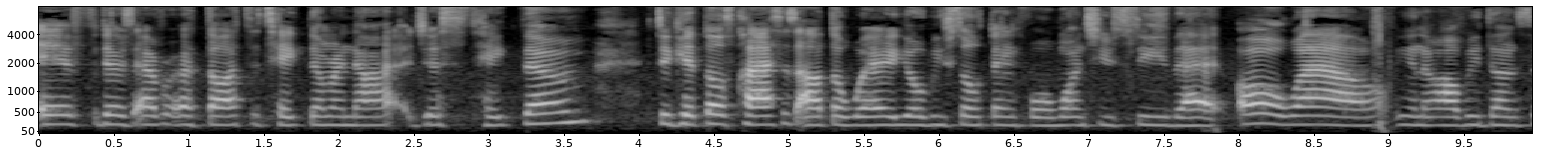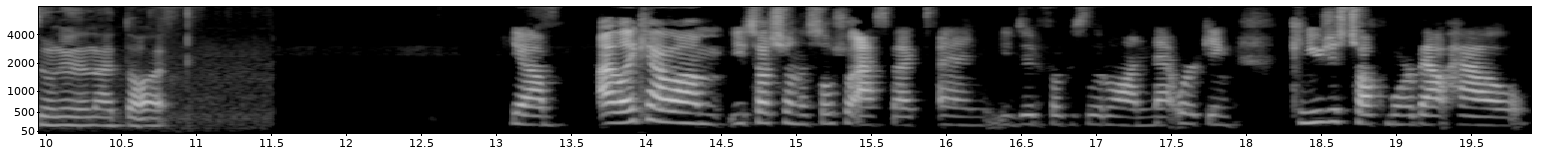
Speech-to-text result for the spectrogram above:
if there's ever a thought to take them or not, just take them to get those classes out the way. You'll be so thankful once you see that, oh, wow, you know, I'll be done sooner than I thought. Yeah. I like how um you touched on the social aspect and you did focus a little on networking. Can you just talk more about how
